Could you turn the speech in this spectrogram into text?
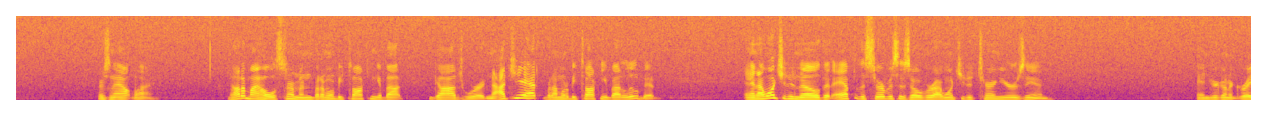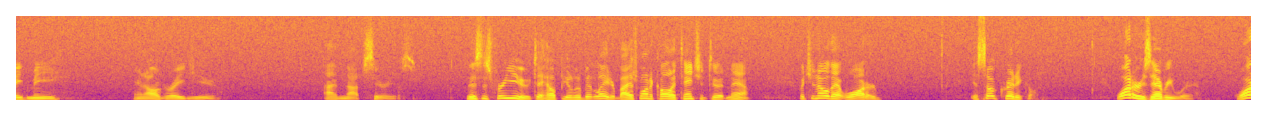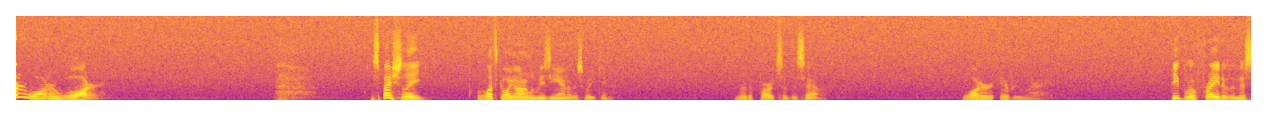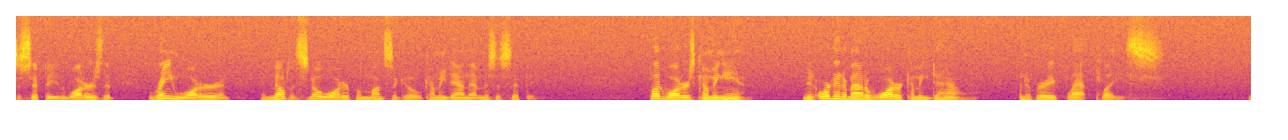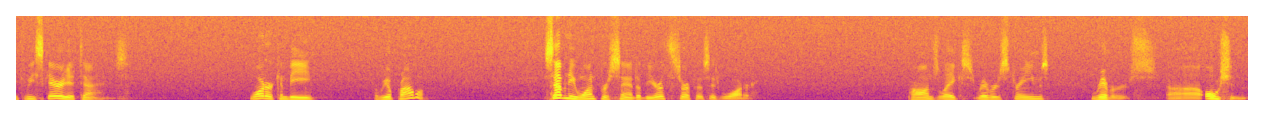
there's an outline. Not of my whole sermon, but I'm going to be talking about God's Word. Not yet, but I'm going to be talking about a little bit. And I want you to know that after the service is over, I want you to turn yours in. And you're going to grade me, and I'll grade you. I'm not serious. This is for you to help you a little bit later. But I just want to call attention to it now. But you know that water is so critical. Water is everywhere. Water, water, water. Especially with what's going on in Louisiana this weekend and other parts of the South. Water everywhere. People are afraid of the Mississippi and waters that rainwater and and melted snow water from months ago coming down that Mississippi. Flood waters coming in, an inordinate amount of water coming down in a very flat place. It can be scary at times. Water can be a real problem. 71% of the Earth's surface is water. Ponds, lakes, rivers, streams, rivers, uh, oceans.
